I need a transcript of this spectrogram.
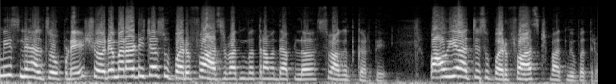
मी स्नेहल चोपडे. शौर्य मराठीच्या सुपरफास्ट बातमीपत्रामध्ये आपलं स्वागत करते. पाहूया आजचे सुपरफास्ट बातमीपत्र.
